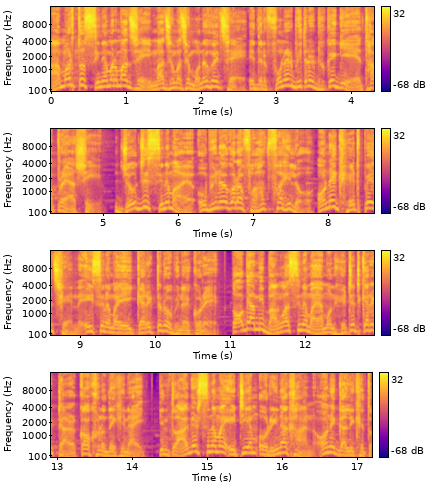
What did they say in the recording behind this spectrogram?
আমার তো সিনেমার মাঝেই মাঝে মাঝে মনে হয়েছে এদের ফোনের ভিতরে ঢুকে গিয়ে থাপড়ায় আসি। জোজি সিনেমায় অভিনয় করা ফাহাদ ফাহিলও অনেক হেড পেয়েছেন এই সিনেমায় এই ক্যারেক্টারে অভিনয় করে। তবে আমি বাংলা সিনেমায় এমন হেটেড ক্যারেক্টার কখনো দেখি নাই। কিন্তু আগের সিনেমায় এটিএম ও রিনা খান অনেক গালি খেত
